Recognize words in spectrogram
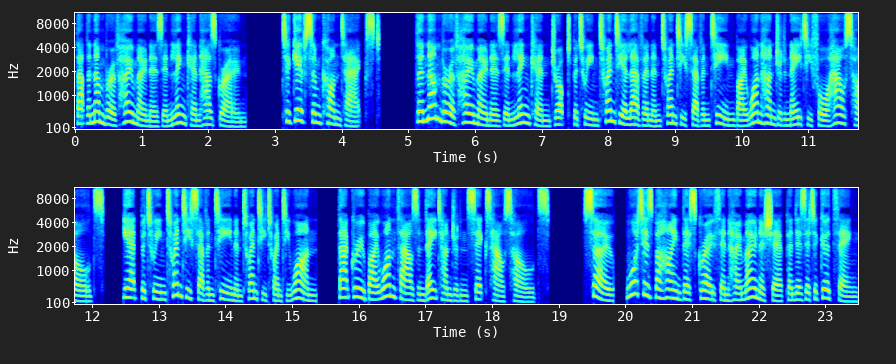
that the number of homeowners in Lincoln has grown. To give some context, the number of homeowners in Lincoln dropped between 2011 and 2017 by 184 households, yet between 2017 and 2021, that grew by 1,806 households. So, what is behind this growth in homeownership and is it a good thing?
